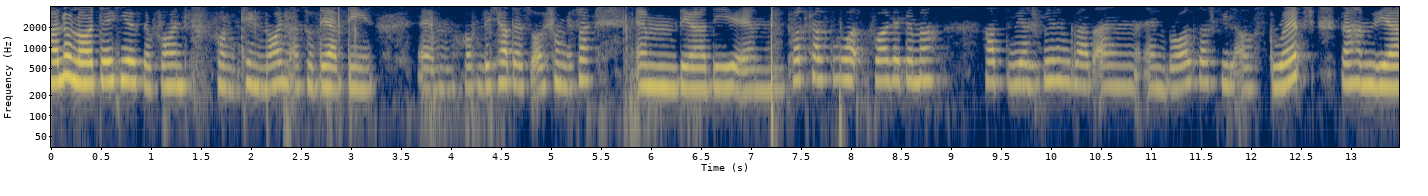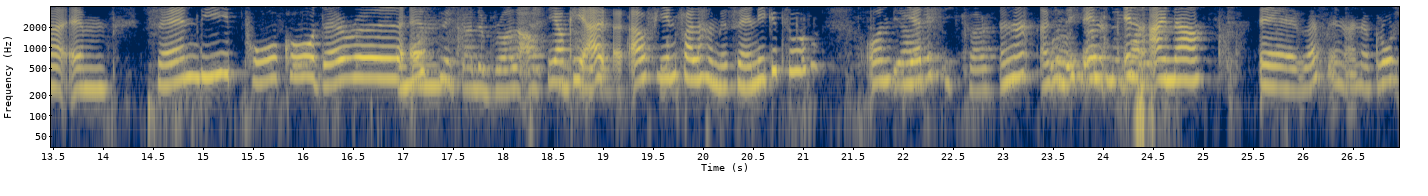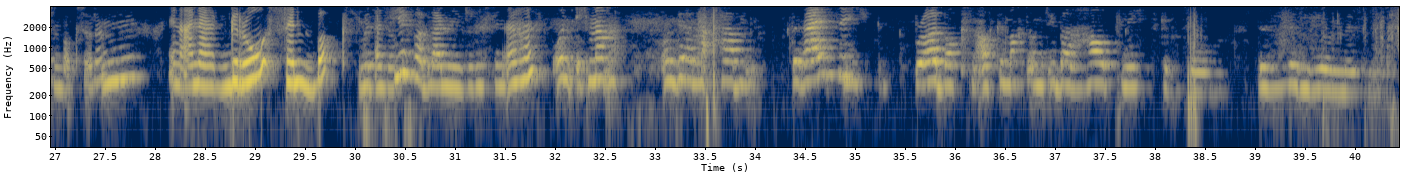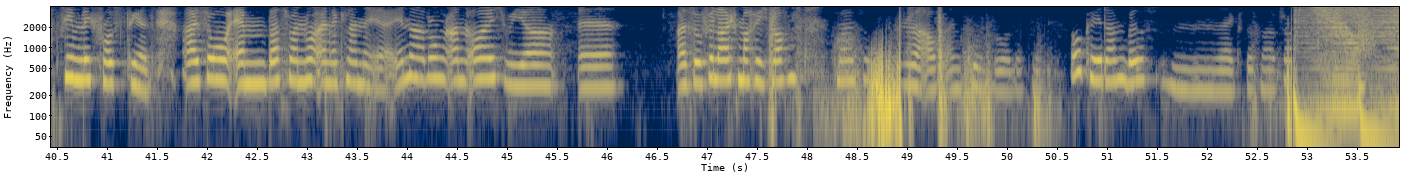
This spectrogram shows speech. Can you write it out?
Hallo Leute, hier ist der Freund von King 9, also der, die, ähm, hoffentlich hat er es euch schon gesagt, ähm, der die ähm, Podcast-Folge gemacht hat. Wir spielen gerade ein, ein Brawl Stars Spiel auf Scratch. Da haben wir ähm, Sandy, Poco, Daryl. Du musst Ähm, nicht alle Brawler auf. ja, okay, au- auf jeden Fall haben wir Sandy gezogen. Und Ja, jetzt, richtig krass. aha, also Und ich in, in einer, äh, was? In einer großen Box, oder? Mhm. In einer großen Box. Mit Also, vier verbleibenden Gegenständen. aha. Und ich mach und wir haben 30 Brawlboxen aufgemacht und überhaupt nichts gezogen. Das ist irgendwie unmöglich. ziemlich frustrierend. Also, ähm, das war nur eine kleine Erinnerung an euch. Wir, äh, also vielleicht mache ich noch mal so auf einen coolen Brawler. Okay, dann bis nächstes Mal. Ciao.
